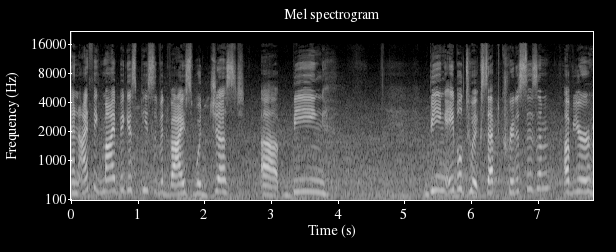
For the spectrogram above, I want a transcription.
And I think my biggest piece of advice would just uh, being being able to accept criticism of your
